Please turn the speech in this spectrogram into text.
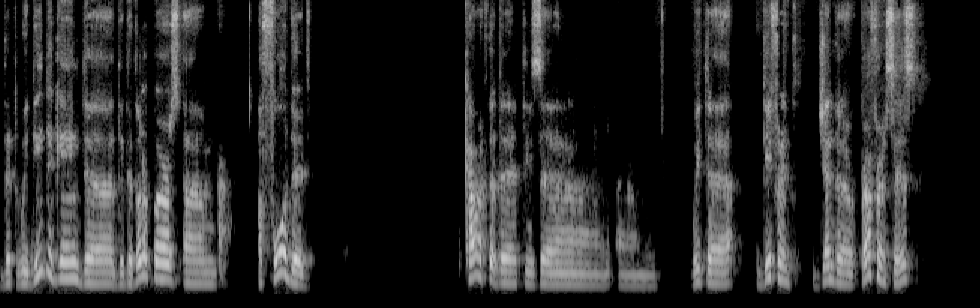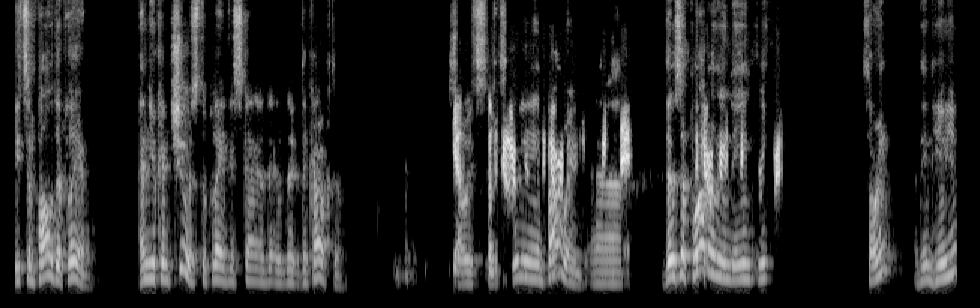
that within the game the the developers um, afforded character that is uh, um, with uh, different gender preferences it's empower the player and you can choose to play this kind of the, the, the character so it's, the it's really empowering uh, there's a problem in the in, sorry i didn't hear you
